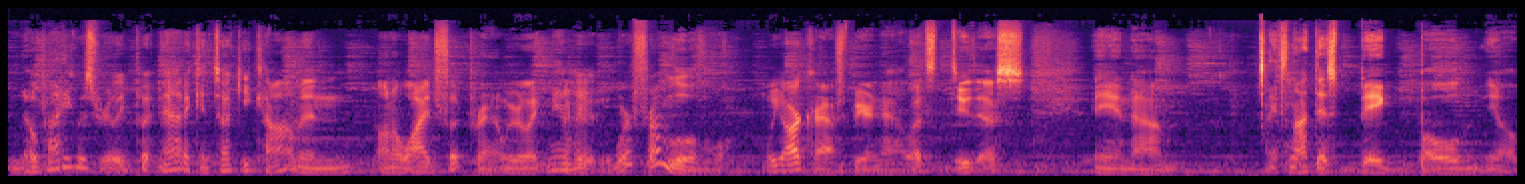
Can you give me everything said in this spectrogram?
nobody was really putting out a Kentucky Common on a wide footprint. We were like, man, we- we're from Louisville. We are craft beer now. Let's do this. And um, it's not this big, bold, you know,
